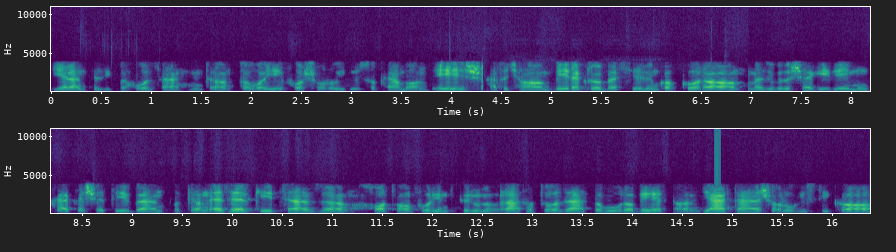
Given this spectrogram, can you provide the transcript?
jelentkezik be hozzánk, mint a tavalyi év hasonló időszakában. És hát, hogyha a bérekről beszélünk, akkor a mezőgazdasági idei munkák esetében ott olyan 1260 forint körül látható az átlag órabér. A gyártás, a logisztika,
